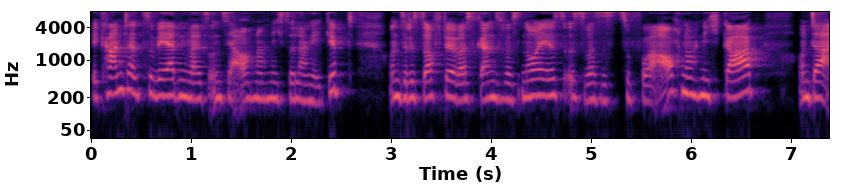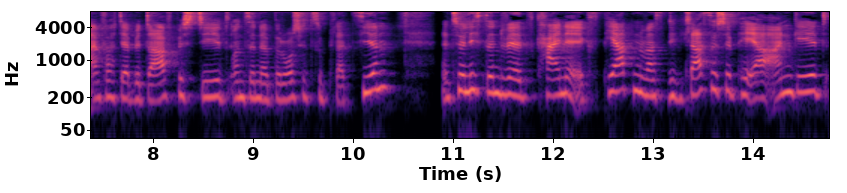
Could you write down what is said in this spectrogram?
bekannter zu werden, weil es uns ja auch noch nicht so lange gibt. Unsere Software was ganz was Neues ist, was es zuvor auch noch nicht gab und da einfach der Bedarf besteht, uns in der Branche zu platzieren. Natürlich sind wir jetzt keine Experten, was die klassische PR angeht.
